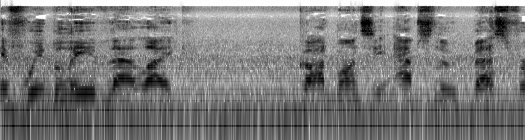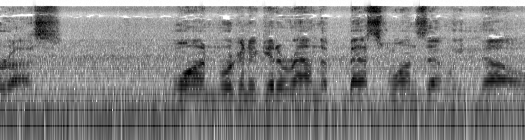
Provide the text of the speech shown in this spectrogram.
if we believe that like God wants the absolute best for us, one, we're going to get around the best ones that we know,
